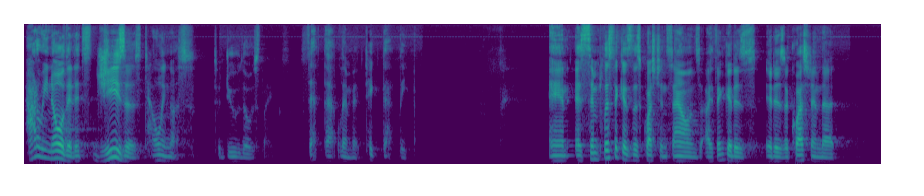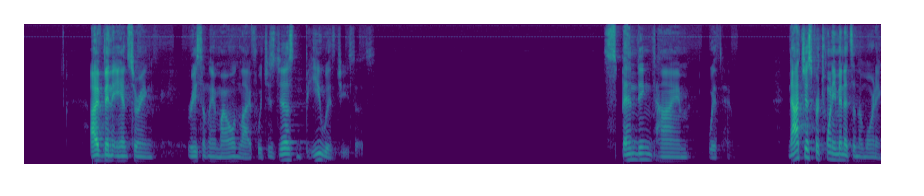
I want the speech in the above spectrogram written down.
How do we know that it's Jesus telling us to do those things? Set that limit, take that leap. And as simplistic as this question sounds, I think it is, it is a question that I've been answering recently in my own life, which is just be with Jesus. Spending time with Him. Not just for 20 minutes in the morning,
